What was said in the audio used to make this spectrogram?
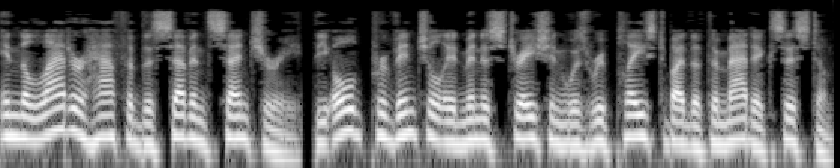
In the latter half of the 7th century, the old provincial administration was replaced by the thematic system.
